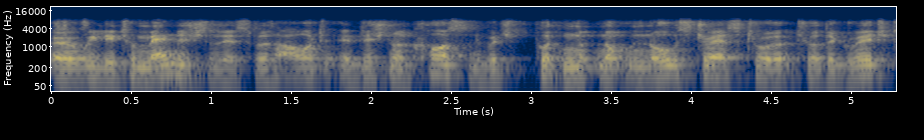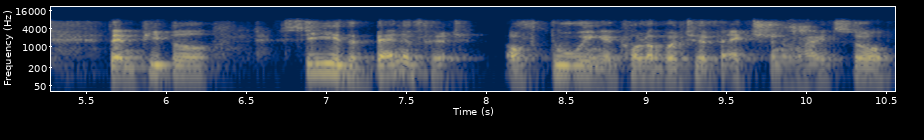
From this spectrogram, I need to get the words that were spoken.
uh, really to manage this without additional costs, and which put no, no, no stress to, to the grid, then people see the benefit of doing a collaborative action, right? So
